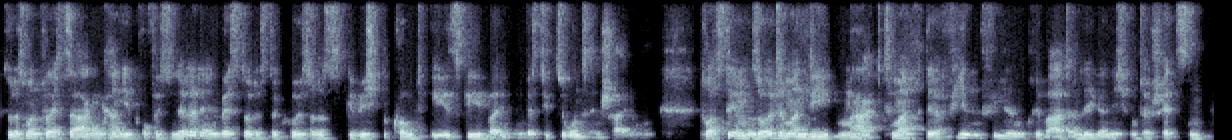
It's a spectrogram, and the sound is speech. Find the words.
so dass man vielleicht sagen kann, je professioneller der Investor, desto größeres Gewicht bekommt ESG bei den Investitionsentscheidungen. Trotzdem sollte man die Marktmacht der vielen, vielen Privatanleger nicht unterschätzen,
